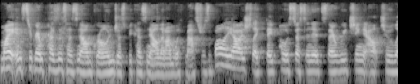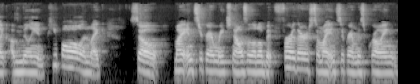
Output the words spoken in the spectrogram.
my Instagram presence has now grown just because now that I'm with Masters of Balayage, like they post us and it's they're reaching out to like a million people and like so my Instagram reach now is a little bit further. So my Instagram is growing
